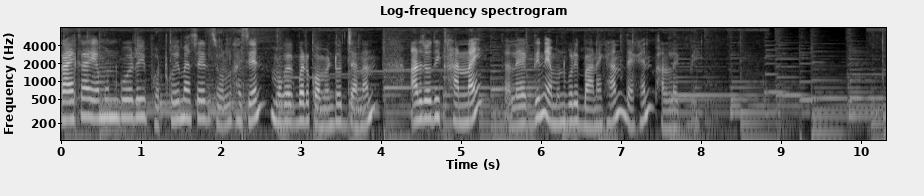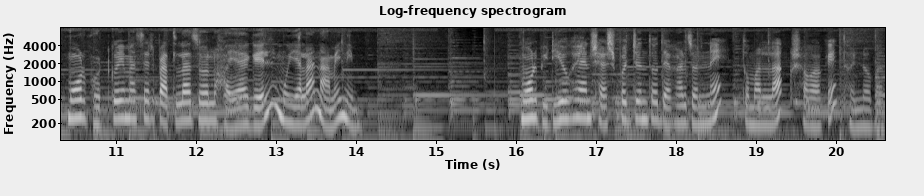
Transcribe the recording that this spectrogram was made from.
কায় কায় এমন করে ফটকই মাছের ঝোল খাইছেন, মোক একবার কমেন্টত জানান। আর যদি খান নাই তাহলে একদিন এমন করে বানে খান, দেখেন ভালো লাগবে। মোর ভটকই মাছের পাতলা ঝোল হয়ে গেল, মুই এলা নামে নিম। মোর ভিডিও খান শেষ পর্যন্ত দেখার জন্যে তোমার লাখ সবাকে ধন্যবাদ।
